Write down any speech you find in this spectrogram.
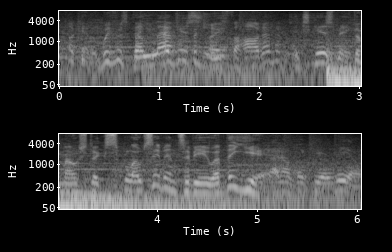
me. Okay, but with The respect, you haven't legisla- produced the hard evidence. Excuse me. The most explosive interview of the year. I don't think you're real.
